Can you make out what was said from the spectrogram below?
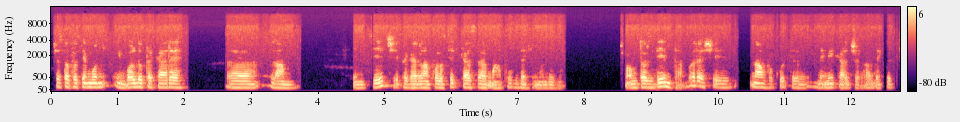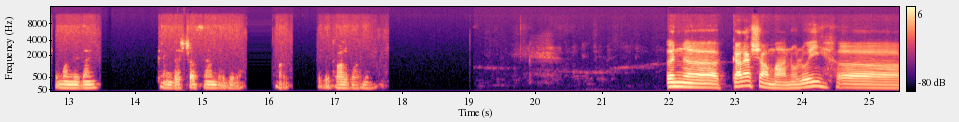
Și asta a fost imboldul pe care uh, l-am simțit și pe care l-am folosit ca să mă apuc de himodizm. Și m-am întors din tabără și n-am făcut uh, nimic altceva decât human design timp de șase ani de zile. Spiritual vorbind. În uh, calea șamanului, uh,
